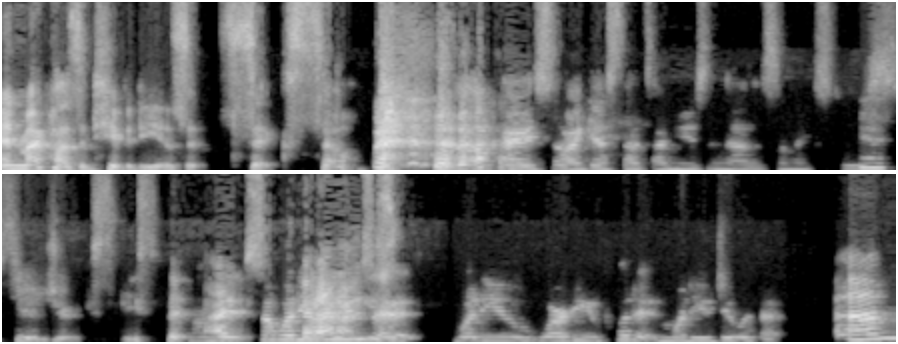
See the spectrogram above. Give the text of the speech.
And my positivity is at six, so okay so i guess that's i'm using that as an excuse yes, here's your excuse. But Hmm. I so what do you use use it what do you where do you put it and what do you do with it um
